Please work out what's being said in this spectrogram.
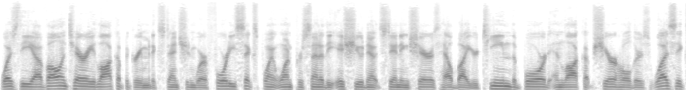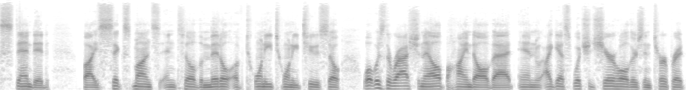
was the uh, voluntary lockup agreement extension, where 46.1% of the issued and outstanding shares held by your team, the board, and lockup shareholders was extended by six months until the middle of 2022. So, what was the rationale behind all that? And I guess what should shareholders interpret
